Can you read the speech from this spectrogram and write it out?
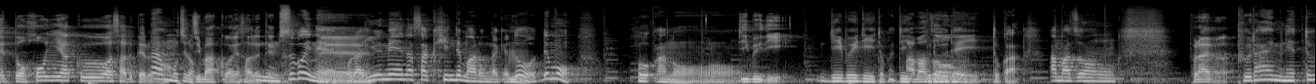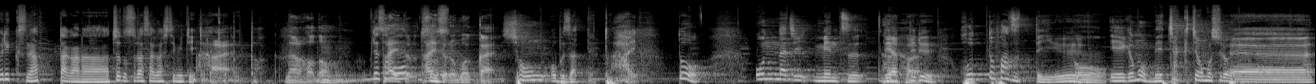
えっと翻訳はされてるの？あもちろん。字幕はされてるうんすごいね。えー。これは有名な作品でもあるんだけどでもほあのー DVD DVD とか D ブルー。レイとか Amazon プライムプライムネットフリックスにあったかな？ちょっとそれは探してみていただければと、なるほど。でタイトルタイトルもう一回。ショーン・オブ・ザ・デッド、はい。と同じメンツでやってる「ホット・ファズ」っていう映画もめちゃくちゃ面白い。のえ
